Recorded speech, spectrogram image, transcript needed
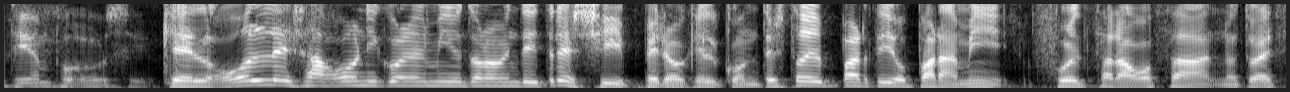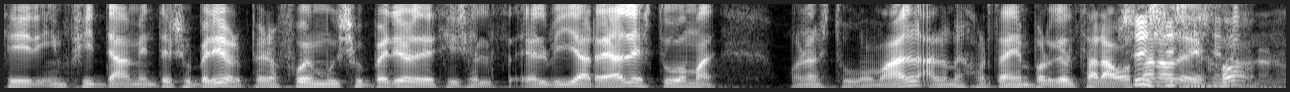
Tiempo, sí. Que el gol es agónico en el minuto 93, sí, pero que el contexto del partido para mí fue el Zaragoza, no te voy a decir infinitamente superior, pero fue muy superior. Decís, el, el Villarreal estuvo mal. Bueno, estuvo mal, a lo mejor también porque el Zaragoza sí, no sí, le dejó. no, no,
